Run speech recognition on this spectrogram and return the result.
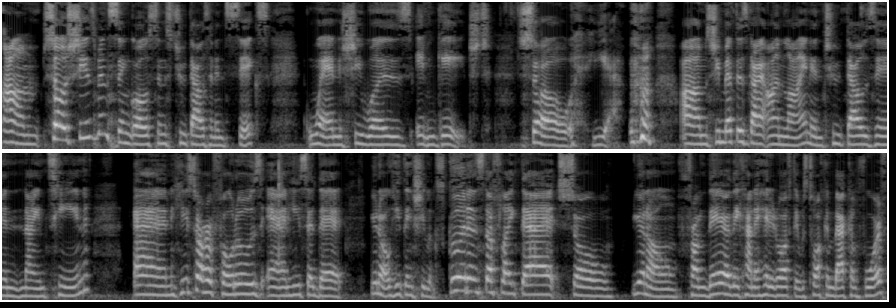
Um, so she's been single since 2006 when she was engaged. So yeah. um, she met this guy online in 2019 and he saw her photos and he said that, you know, he thinks she looks good and stuff like that. So, you know, from there they kind of hit it off. They was talking back and forth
